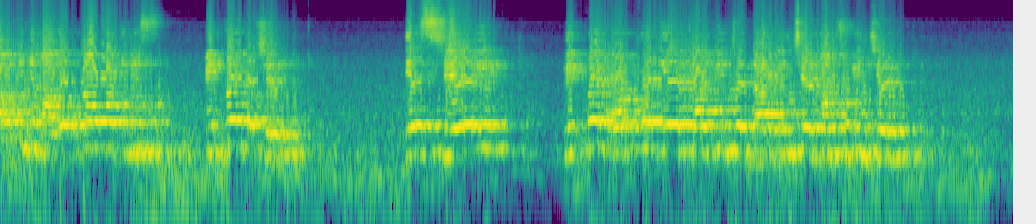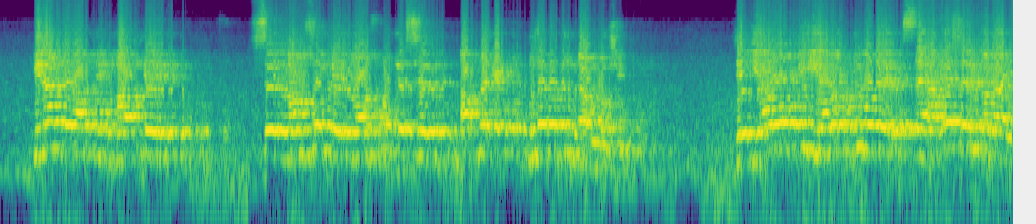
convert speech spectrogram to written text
আপনি দ্রব্য জিনিস বিক্রয় করছেন যে সেই বিক্রয় অর্থ দিয়ে চাল কিনছেন ডাল সে লঞ্চ করতেছেন আপনাকে একটু যে সে তলায়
